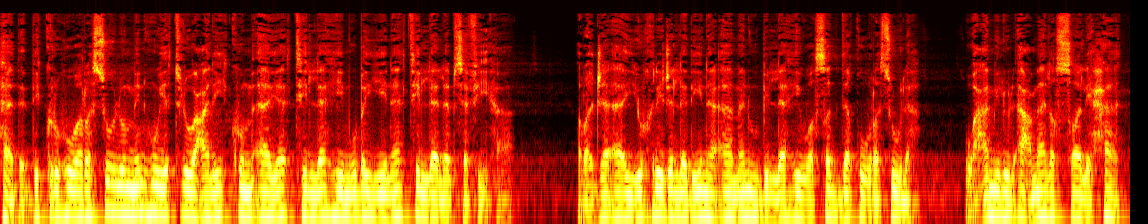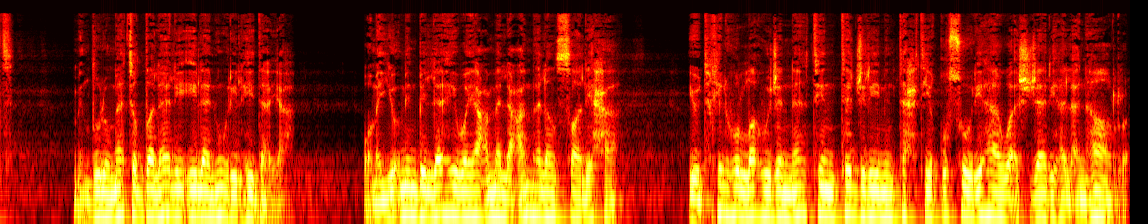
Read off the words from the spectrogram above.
هذا الذكر هو رسول منه يتلو عليكم آيات الله مبينات لا لبس فيها. رجاء أن يخرج الذين آمنوا بالله وصدقوا رسوله وعملوا الأعمال الصالحات من ظلمات الضلال إلى نور الهداية. ومن يؤمن بالله ويعمل عملا صالحا يدخله الله جنات تجري من تحت قصورها وأشجارها الأنهار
